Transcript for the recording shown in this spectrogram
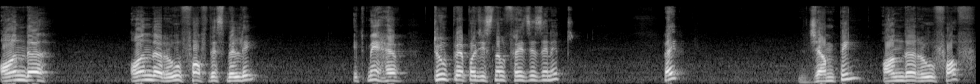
On the on the roof of this building, it may have two prepositional phrases in it, right? Jumping on the roof of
